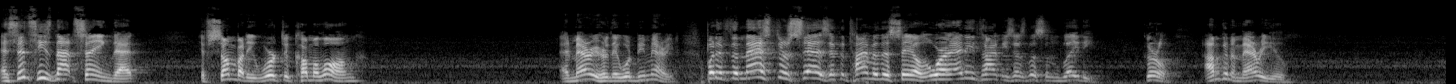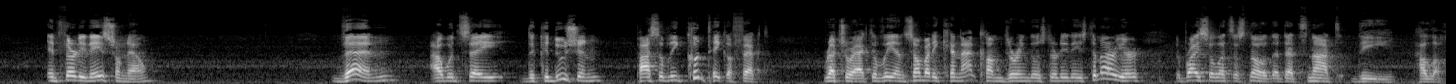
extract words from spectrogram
And since he's not saying that, if somebody were to come along and marry her, they would be married. But if the master says at the time of the sale, or at any time, he says, Listen, lady, girl, I'm going to marry you in 30 days from now, then I would say the Kedushin possibly could take effect retroactively, and somebody cannot come during those 30 days to marry her. The Brisa lets us know that that's not the halach.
